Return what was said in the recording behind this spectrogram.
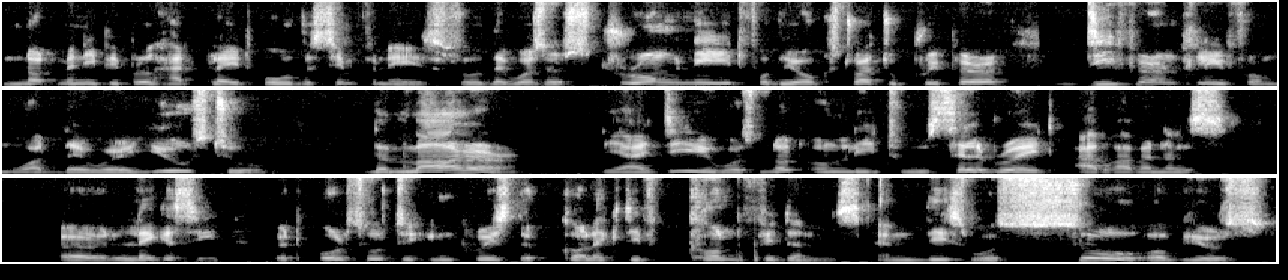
not many people had played all the symphonies, so there was a strong need for the orchestra to prepare differently from what they were used to the manner, the idea was not only to celebrate Abravanel's uh, legacy, but also to increase the collective confidence. And this was so obvious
